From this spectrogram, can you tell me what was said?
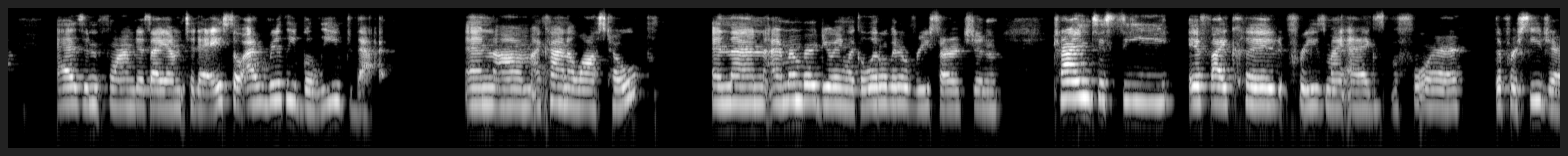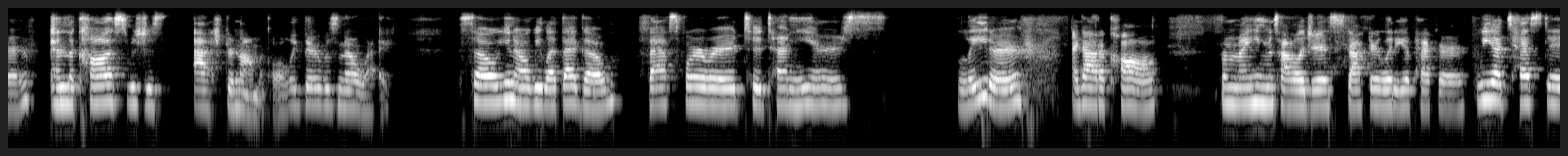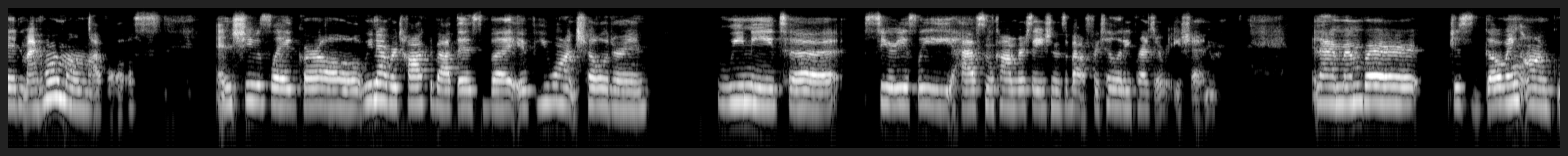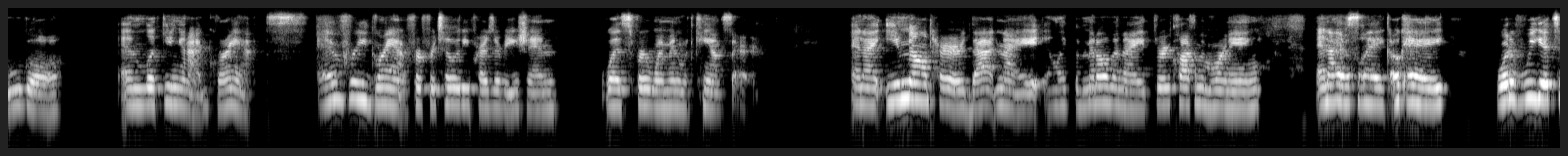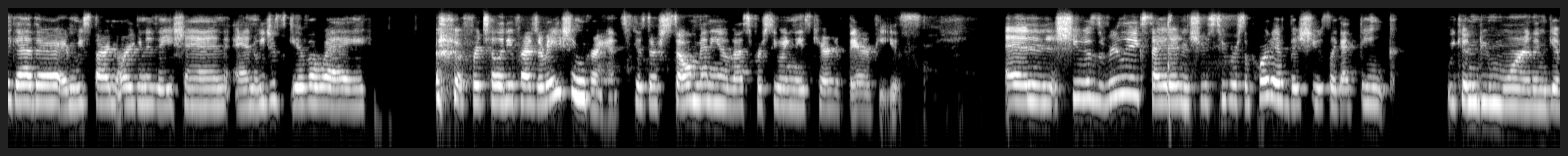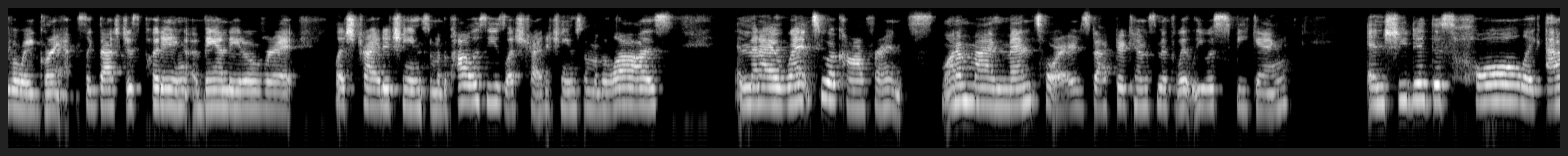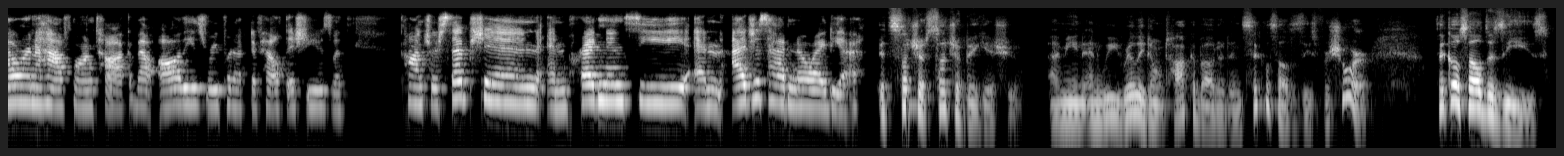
as informed as I am today. So I really believed that. And um, I kind of lost hope. And then I remember doing like a little bit of research and trying to see if I could freeze my eggs before the procedure and the cost was just astronomical. Like there was no way. So, you know, we let that go. Fast forward to 10 years later, I got a call from my hematologist, Dr. Lydia Pecker. We had tested my hormone levels. And she was like, Girl, we never talked about this, but if you want children, we need to seriously have some conversations about fertility preservation. And I remember just going on Google and looking at grants. Every grant for fertility preservation was for women with cancer. And I emailed her that night in like the middle of the night, three o'clock in the morning. And I was like, okay, what if we get together and we start an organization and we just give away fertility preservation grants? Because there's so many of us pursuing these curative therapies. And she was really excited and she was super supportive, but she was like, I think we can do more than give away grants. Like that's just putting a band-aid over it. Let's try to change some of the policies. Let's try to change some of the laws. And then I went to a conference. One of my mentors, Dr. Kim Smith Whitley, was speaking. And she did this whole like hour and a half long talk about all these reproductive health issues with contraception and pregnancy and i just had no idea. It's such a such a big issue. I mean and we really don't talk about it in sickle cell disease for sure. Sickle cell disease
